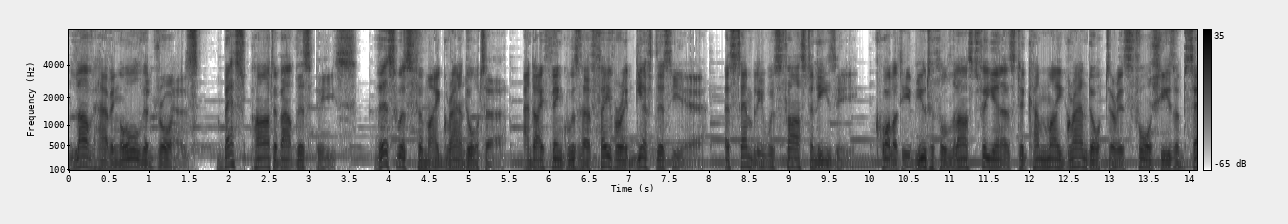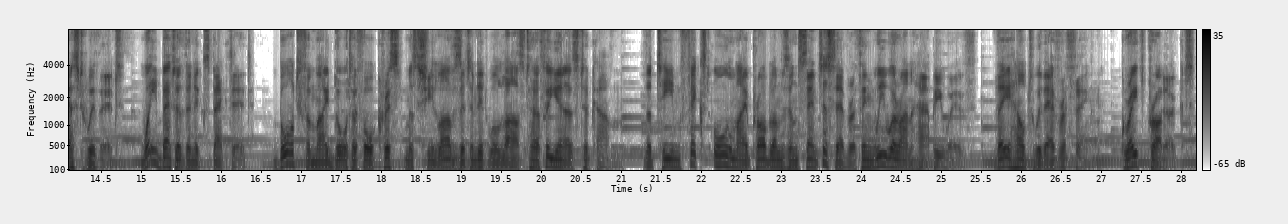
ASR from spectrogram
Love having all the drawers. Best part about this piece. This was for my granddaughter, and I think was her favorite gift this year. Assembly was fast and easy. Quality beautiful last for years to come my granddaughter is 4 she's obsessed with it. Way better than expected. Bought for my daughter for Christmas she loves it and it will last her for years to come. The team fixed all my problems and sent us everything we were unhappy with. They helped with everything. Great product.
